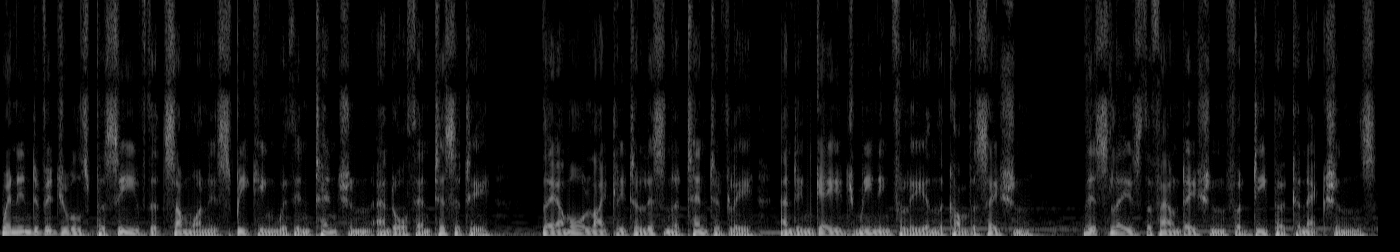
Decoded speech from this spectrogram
When individuals perceive that someone is speaking with intention and authenticity, they are more likely to listen attentively and engage meaningfully in the conversation. This lays the foundation for deeper connections,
